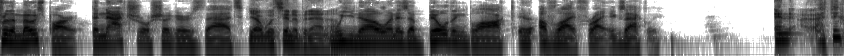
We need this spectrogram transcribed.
for the most part, the natural sugars that yeah, what's in a banana we know and is a building block of life. Right, exactly. And I think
